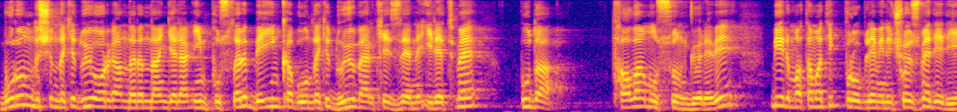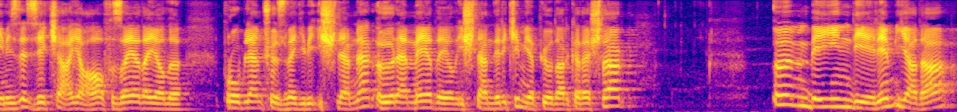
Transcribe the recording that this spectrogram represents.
Burun dışındaki duyu organlarından gelen impulsları beyin kabuğundaki duyu merkezlerine iletme. Bu da talamusun görevi. Bir matematik problemini çözme dediğimizde zekaya, hafızaya dayalı problem çözme gibi işlemler, öğrenmeye dayalı işlemleri kim yapıyordu arkadaşlar? Ön beyin diyelim ya da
